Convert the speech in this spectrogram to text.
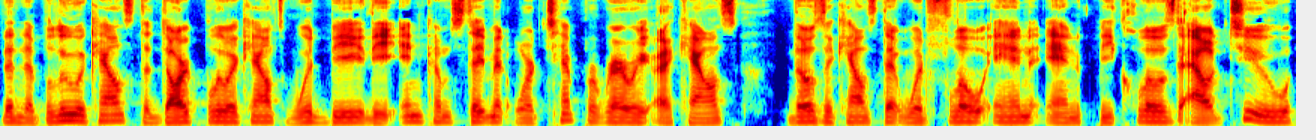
Then the blue accounts, the dark blue accounts, would be the income statement or temporary accounts, those accounts that would flow in and be closed out to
